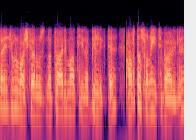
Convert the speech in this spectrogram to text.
Sayın Cumhurbaşkanımızın da talimatıyla birlikte hafta sonu itibariyle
